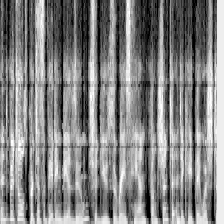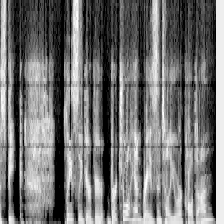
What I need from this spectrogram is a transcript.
Individuals participating via Zoom should use the raise hand function to indicate they wish to speak. Please leave your vir- virtual hand raised until you are called on.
